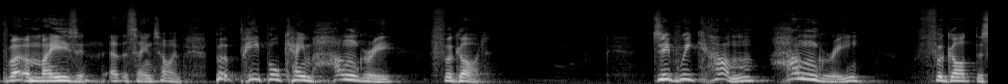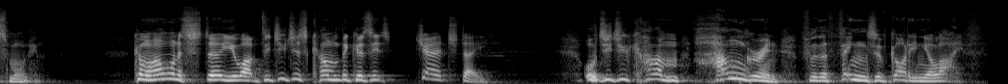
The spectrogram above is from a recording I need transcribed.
but amazing at the same time. But people came hungry for God. Did we come hungry for God this morning? Come on, I want to stir you up. Did you just come because it's church day? Or did you come hungering for the things of God in your life?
